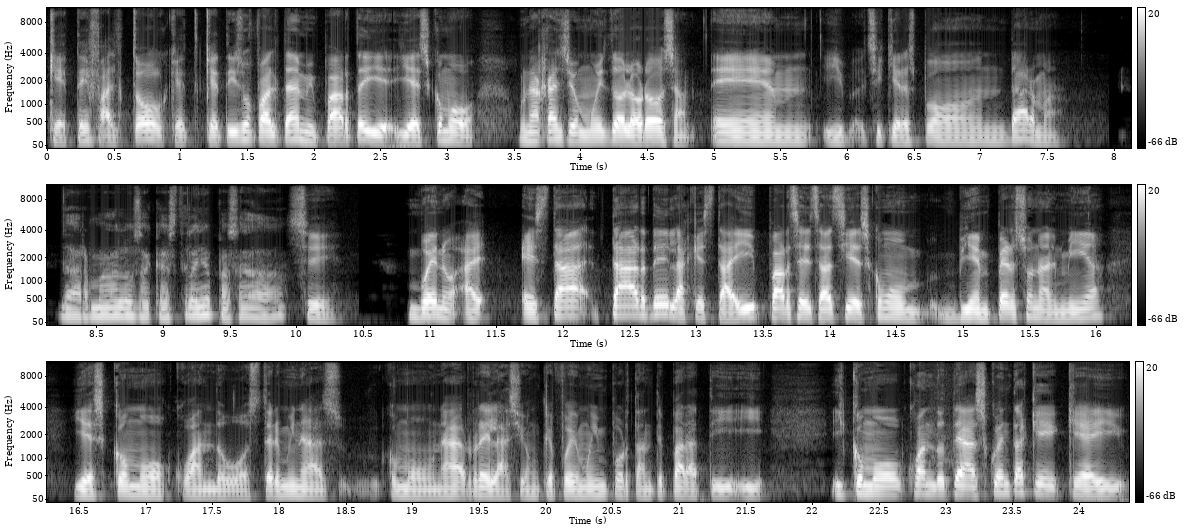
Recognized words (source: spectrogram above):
que te faltó, que, que, te hizo falta de mi parte y, y es como una canción muy dolorosa. Eh, y si quieres pon Dharma. Dharma lo sacaste el año pasado. Sí. Bueno, esta tarde, la que está ahí, parce, esa sí es como bien personal mía y es como cuando vos terminas como una relación que fue muy importante para ti y, y como cuando te das cuenta que, que hay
